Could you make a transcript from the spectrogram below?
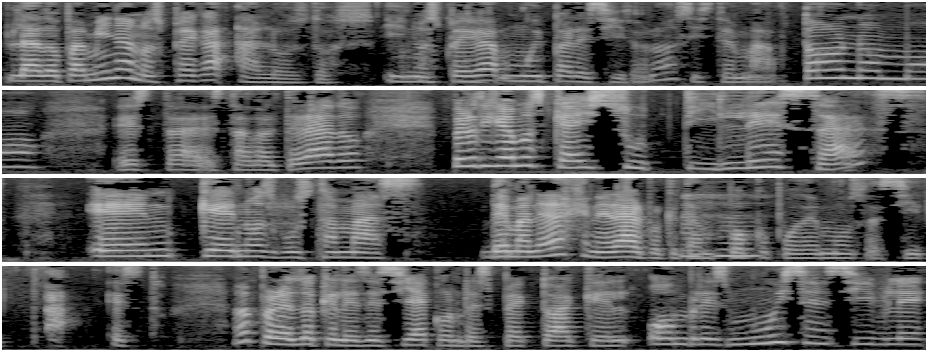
la dopamina nos pega a los dos y nos pega muy parecido, ¿no? Sistema autónomo, está, estado alterado, pero digamos que hay sutilezas en qué nos gusta más, de manera general, porque tampoco podemos decir, ah, esto, ¿no? Pero es lo que les decía con respecto a que el hombre es muy sensible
